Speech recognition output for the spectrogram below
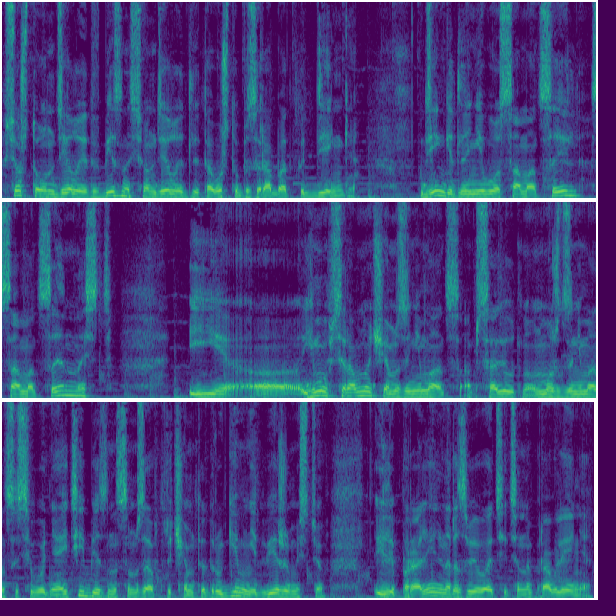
Все, что он делает в бизнесе, он делает для того, чтобы зарабатывать деньги. Деньги для него самоцель, самоценность. И э, ему все равно чем заниматься, абсолютно. Он может заниматься сегодня IT-бизнесом, завтра чем-то другим, недвижимостью, или параллельно развивать эти направления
